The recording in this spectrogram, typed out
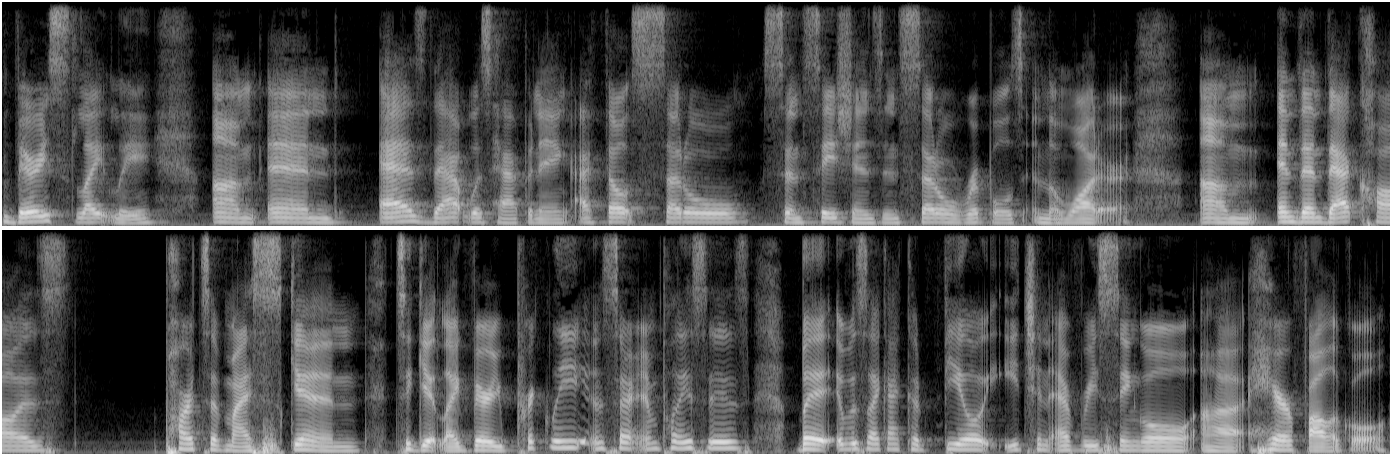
very slightly. Um, and as that was happening, I felt subtle sensations and subtle ripples in the water. Um, and then that caused parts of my skin to get like very prickly in certain places, but it was like I could feel each and every single uh, hair follicle.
